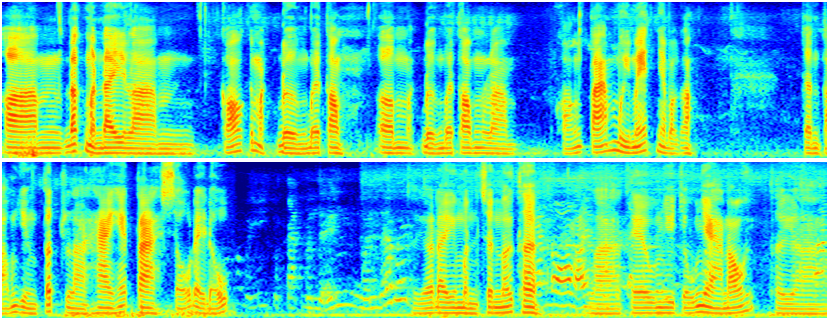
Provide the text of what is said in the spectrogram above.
À, đất mình đây là có cái mặt đường bê tông. Ôm mặt đường bê tông là khoảng 80 mét nha bà con. Trên tổng diện tích là 2 hecta sổ đầy đủ. Thì ở đây mình xin nói thêm là theo như chủ nhà nói thì à,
